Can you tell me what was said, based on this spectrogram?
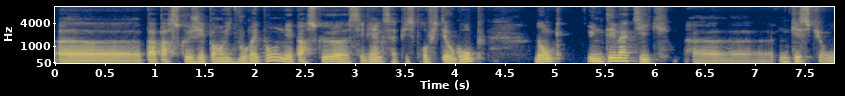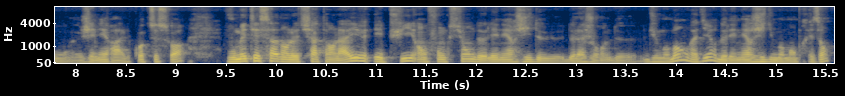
pas parce que j'ai pas envie de vous répondre, mais parce que c'est bien que ça puisse profiter au groupe. Donc une thématique, euh, une question générale, quoi que ce soit. Vous mettez ça dans le chat en live et puis en fonction de l'énergie de, la du moment, on va dire, de l'énergie du moment présent,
